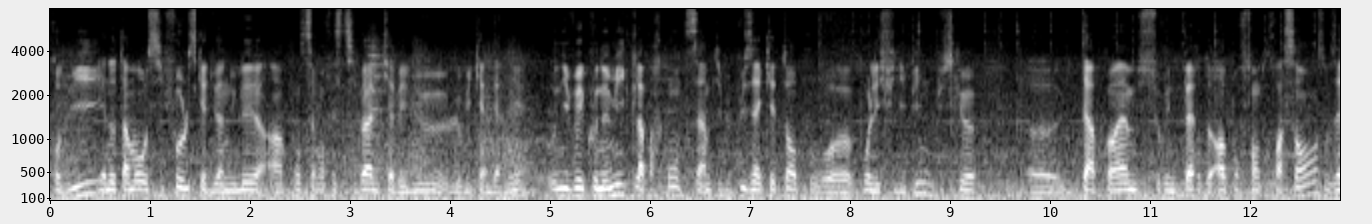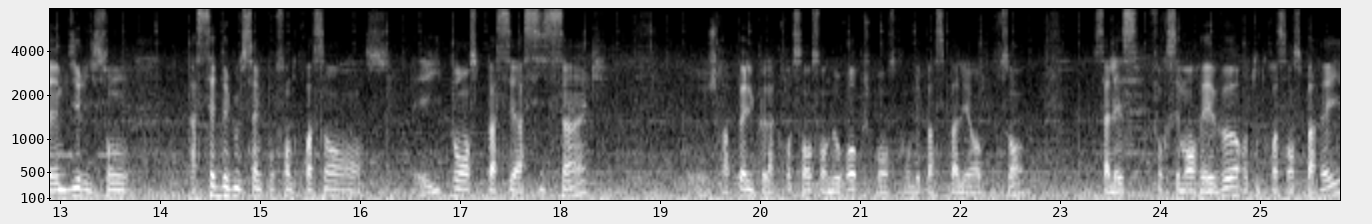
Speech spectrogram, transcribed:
produire. Il y a notamment aussi Falls qui a dû annuler un concert en festival qui avait lieu le week-end dernier. Au niveau économique, là par contre, c'est un petit peu plus inquiétant pour, euh, pour les Philippines puisque euh, ils tapent quand même sur une perte de 1% de croissance. Vous allez me dire, ils sont à 7,5% de croissance et ils pensent passer à 6,5%. je rappelle que la croissance en Europe, je pense qu'on ne dépasse pas les 1% ça laisse forcément rêveur, toute croissance pareille.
